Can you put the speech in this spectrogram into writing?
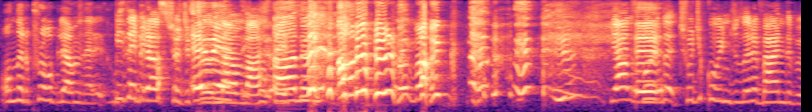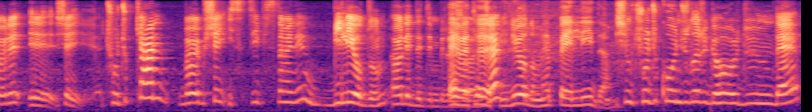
Onları problemleri... Bize biraz çocukluğundan Evet, bahset. Yani- Bak. Yalnız bu Ee, arada çocuk oyunculara ben de böyle e, şey çocukken böyle bir şey isteyip istemediğimi biliyordun. Öyle dedim biraz Evet önce. evet biliyordum hep belliydi. Şimdi çocuk oyuncuları gördüğümde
